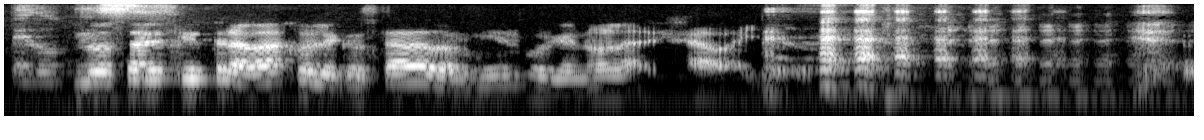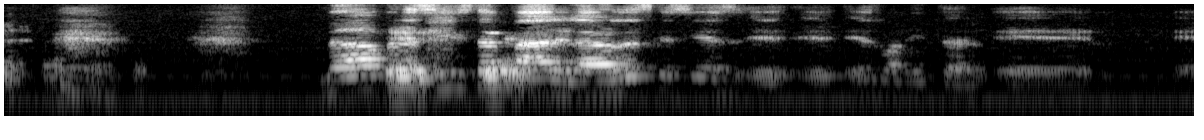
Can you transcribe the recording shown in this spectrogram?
Pedotes. No sabes qué trabajo le costaba dormir porque no la dejaba ahí. No, pero sí está este, padre, la verdad es que sí es, es, bonito el, el,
